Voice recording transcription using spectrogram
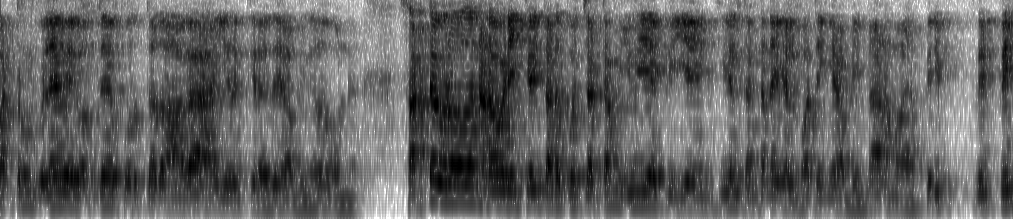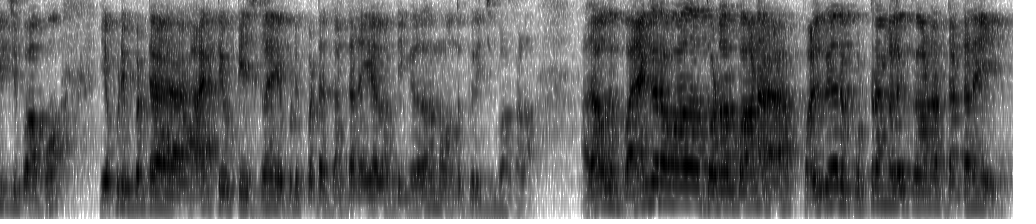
மற்றும் விளைவை வந்து பொறுத்ததாக இருக்கிறது அப்படிங்கிறது ஒன்று சட்டவிரோத நடவடிக்கை தடுப்புச் சட்டம் யூஏபிஏயின் கீழ் தண்டனைகள் பார்த்தீங்க அப்படின்னா நம்ம பிரி பிரி- பிரித்து பார்ப்போம். எப்படிப்பட்ட ஆக்டிவிட்டீஸ்க்கெலாம் எப்படிப்பட்ட தண்டனைகள் அப்படிங்கிறத நம்ம வந்து பிரித்து பார்க்கலாம். அதாவது பயங்கரவாத தொடர்பான பல்வேறு குற்றங்களுக்கான தண்டனை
